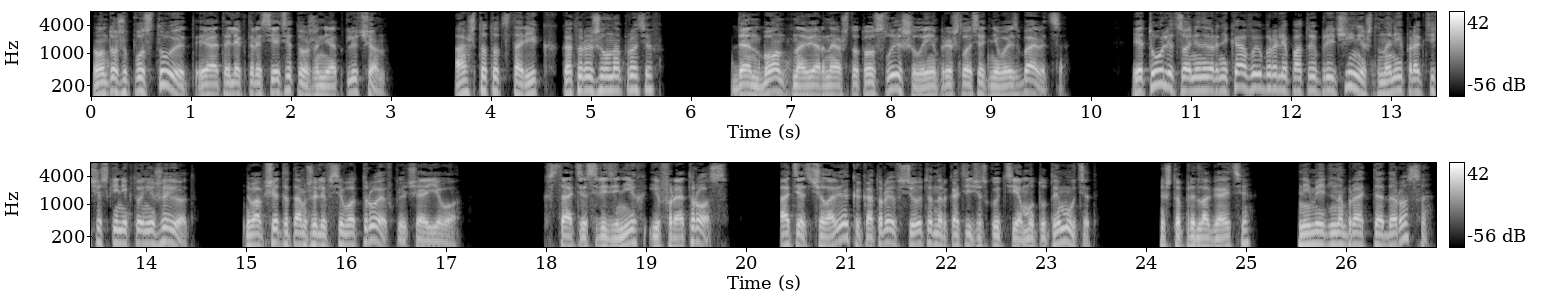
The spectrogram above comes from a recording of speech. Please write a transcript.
Он тоже пустует, и от электросети тоже не отключен. А что тот старик, который жил напротив? Дэн Бонд, наверное, что-то услышал, и им пришлось от него избавиться. Эту улицу они наверняка выбрали по той причине, что на ней практически никто не живет. Вообще-то там жили всего трое, включая его. Кстати, среди них и Фред Росс, отец человека, который всю эту наркотическую тему тут и мутит. И что предлагаете? Немедленно брать Теда Росса?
